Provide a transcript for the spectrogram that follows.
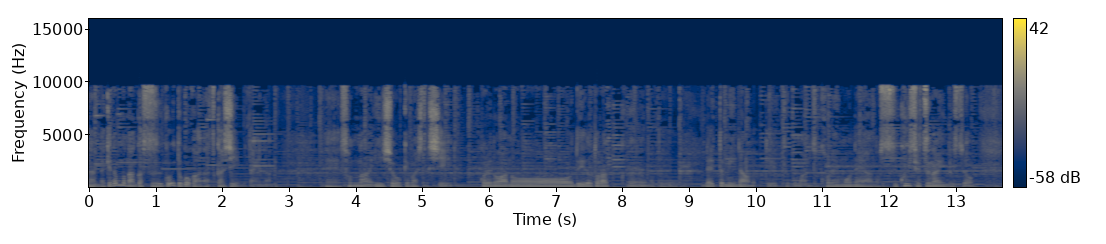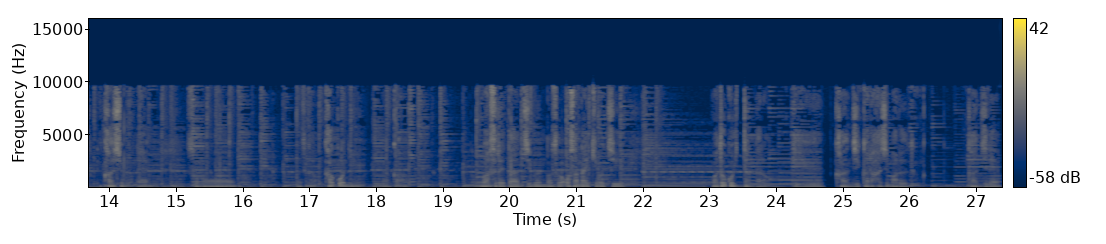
なんだけどもなんかすごいどこか懐かしいみたいな、えーそんな印象を受けましたしこれのあのリードトラックの「Let Me Now」っていう曲もあるんです。これもねあのすごい切ないんですよ。で歌詞もねそのなんですか過去になんか忘れた自分のその幼い気持ちはどこ行ったんだろうっていう感じから始まる感じで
